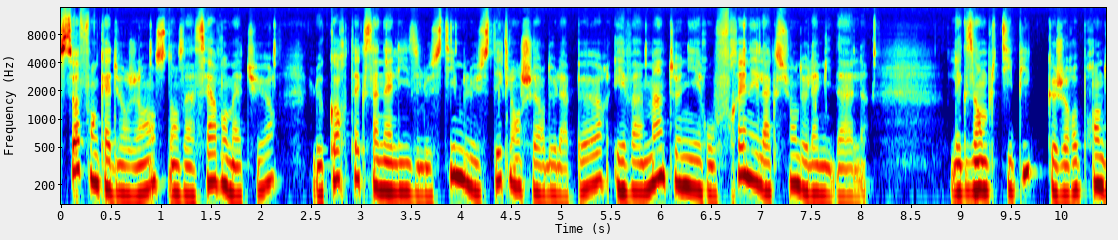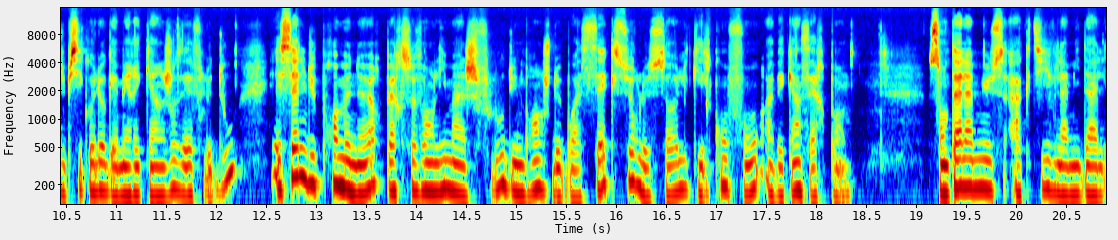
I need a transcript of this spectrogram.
Sauf en cas d'urgence, dans un cerveau mature, le cortex analyse le stimulus déclencheur de la peur et va maintenir ou freiner l'action de l'amygdale. L'exemple typique que je reprends du psychologue américain Joseph Ledoux est celle du promeneur percevant l'image floue d'une branche de bois sec sur le sol qu'il confond avec un serpent. Son thalamus active l'amygdale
